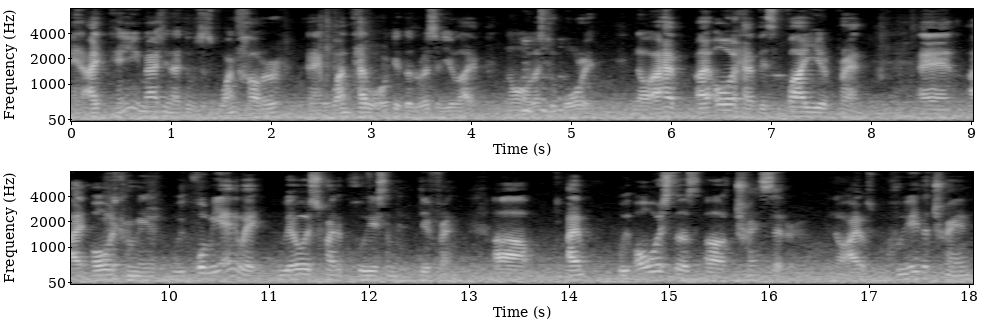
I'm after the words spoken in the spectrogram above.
And I can you imagine I do just one color and one type of orchid the rest of your life? No, that's too boring. No, I have I always have this five year plan, and I always come in. For me anyway, we always try to create something different. Uh, I'm we always does a trendsetter. You know, I create a trend.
